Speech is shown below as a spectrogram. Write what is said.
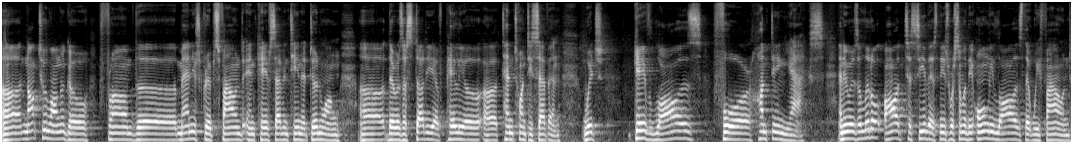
Uh, not too long ago, from the manuscripts found in Cave 17 at Dunhuang, uh, there was a study of Pelliot uh, 1027 which gave laws for hunting yaks. And it was a little odd to see this. These were some of the only laws that we found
